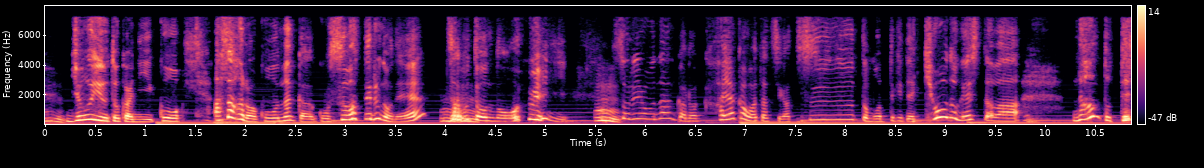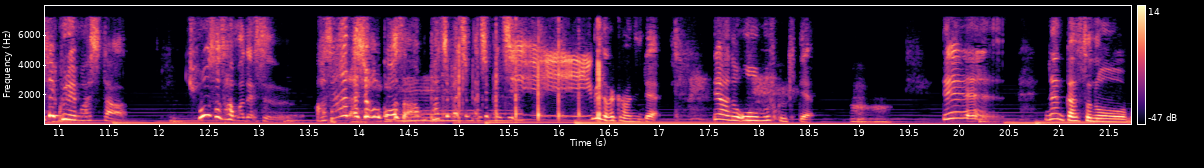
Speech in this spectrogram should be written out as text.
うん女優とかに、こう、朝原はこう、なんかこう座ってるのね、うん座布団の上に。うんそれをなんかの早川たちがツーッと持ってきて、今日のゲストは、なんと出てくれました。教祖様です。朝原将校さん、パチパチパチパチみたいな感じで。で、あの、オウム服着て。で、なんかその、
